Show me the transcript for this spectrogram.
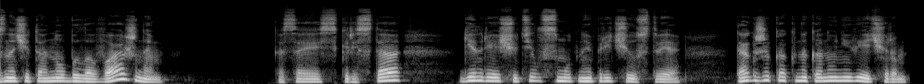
значит, оно было важным? Касаясь креста, Генри ощутил смутное предчувствие, так же, как накануне вечером,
